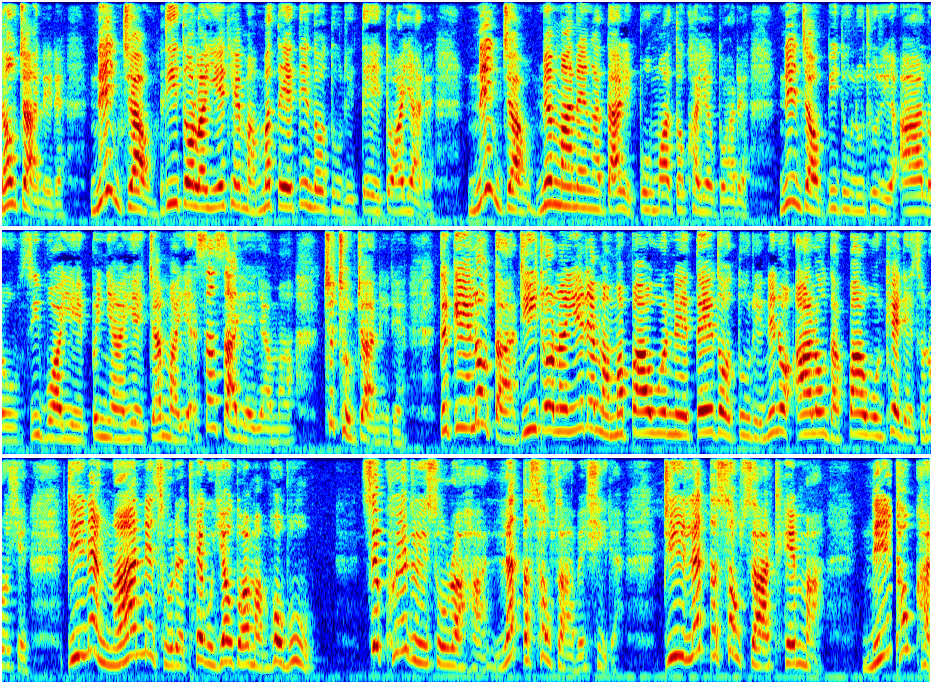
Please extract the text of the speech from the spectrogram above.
နောက်ကျနေတယ်နင့်ကြောင့်ဒီဒေါ်လာရဲထဲမှာမတည်တင်တော့သူတွေတည်သွားရတယ်နင့်ကြောင့်မြန်မာနိုင်ငံသားတွေပုံမဒုက္ခရောက်သွားတယ်နင့်ကြောင့်ပြည်သူလူထုတွေအားလုံးစီးပွားရေးပညာရေးကျန်းမာရေးအဆက်ဆက်ရရမှာချွတ်ချုံကြနေတယ်တကယ်လို့ဒါဒီဒေါ်လာရဲထဲမှာမပါဝင်နေတဲ့တော့သူတွေနင့်တို့အားလုံးဒါပါဝင်ခဲ့တယ်ဆိုလို့ရှိရင်ဒီနဲ့9နှစ်ဆိုတဲ့ထဲကိုရောက်သွားမှာမဟုတ်ဘူးစစ်ခွေးတွေဆိုတာဟာလက်တဆုပ်စာပဲရှိတယ်ဒီလက်တဆုပ်စာထဲမှာ နင်းထောက်ခံ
